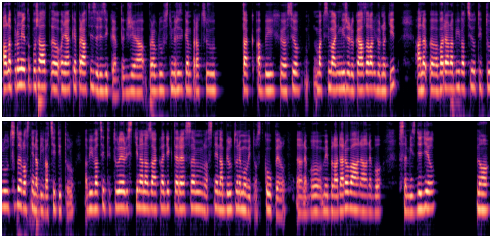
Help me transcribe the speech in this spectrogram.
Ale pro mě je to pořád e, o nějaké práci s rizikem, takže já opravdu s tím rizikem pracuji tak, abych si ho v maximální míře dokázala vyhodnotit. A na, e, vada nabývacího titulu, co to je vlastně nabývací titul? Nabývací titul je listina, na základě které jsem vlastně nabil tu nemovitost, koupil, e, nebo mi byla darována, nebo jsem ji zdědil. No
